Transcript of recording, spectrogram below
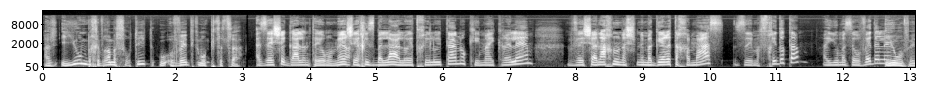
אז איום בחברה מסורתית הוא עובד כמו פצצה. אז זה שגלנט היום אומר שחיזבאללה לא יתחילו איתנו, כי מה יקרה להם? ושאנחנו נש... נמגר את החמאס, זה מפחיד אותם? האיום הזה עובד עליהם? איום עובד.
